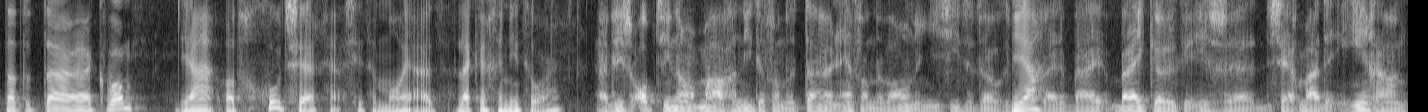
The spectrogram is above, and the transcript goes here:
dat het daar kwam. ja wat goed zeg. Ja, ziet er mooi uit. Lekker genieten hoor. Ja, het is optimaal genieten van de tuin en van de woning. Je ziet het ook. Ja. Bij de bij, bijkeuken is eh, zeg maar de ingang.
